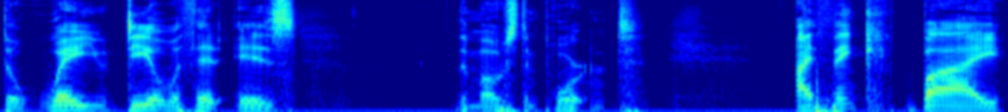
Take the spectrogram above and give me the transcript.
the way you deal with it is the most important. I think by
